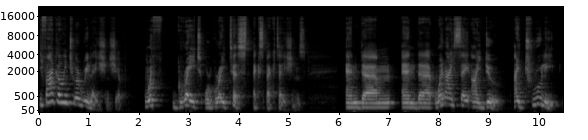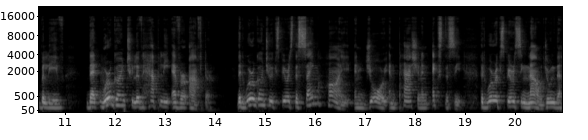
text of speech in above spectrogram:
If I go into a relationship with great or greatest expectations. And, um, and uh, when I say I do, I truly believe that we're going to live happily ever after. That we're going to experience the same high and joy and passion and ecstasy that we're experiencing now during the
